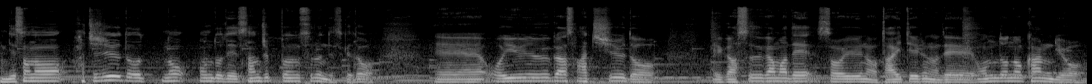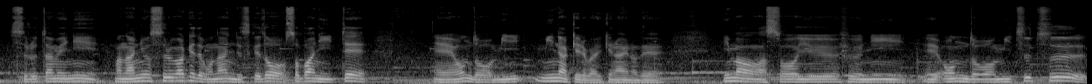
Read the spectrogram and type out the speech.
でその80度の温度で30分するんですけど、えーお湯が80度ガス釜でそういうのを炊いているので温度の管理をするために、まあ、何をするわけでもないんですけどそばにいて、えー温度を見なければいけないので今はそういうふうに、えー温度を見つつ、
